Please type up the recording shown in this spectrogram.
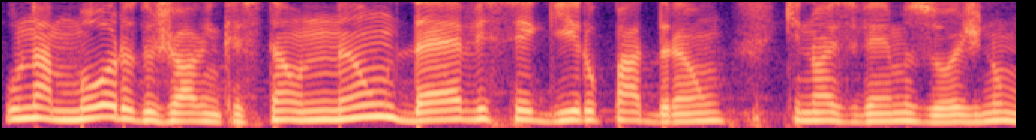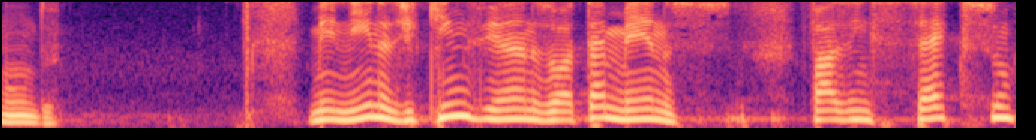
O namoro do jovem cristão não deve seguir o padrão que nós vemos hoje no mundo. Meninas de 15 anos ou até menos fazem sexo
